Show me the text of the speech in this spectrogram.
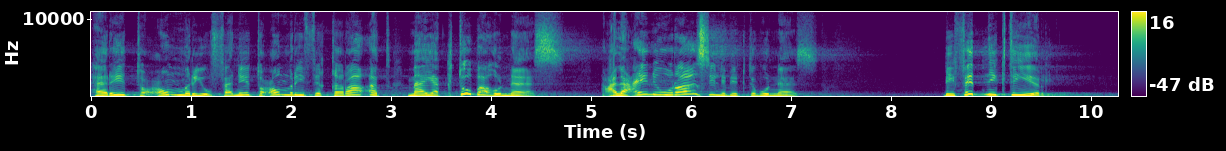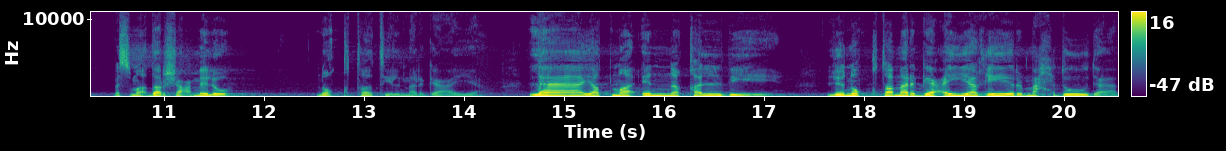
هريت عمري وفنيت عمري في قراءة ما يكتبه الناس على عيني وراسي اللي بيكتبوه الناس. بيفيدني كتير بس ما أقدرش أعمله. نقطتي المرجعية. لا يطمئن قلبي لنقطة مرجعية غير محدودة.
